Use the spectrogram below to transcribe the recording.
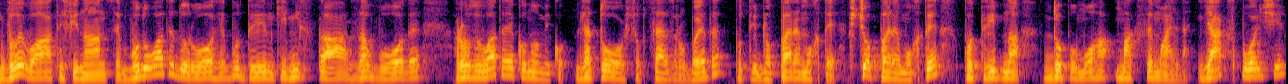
вливати фінанси, будувати дороги, будинки, міста, заводи, розвивати економіку. Для того, щоб це зробити, потрібно перемогти. Щоб перемогти, потрібна допомога максимальна, як з Польщі.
